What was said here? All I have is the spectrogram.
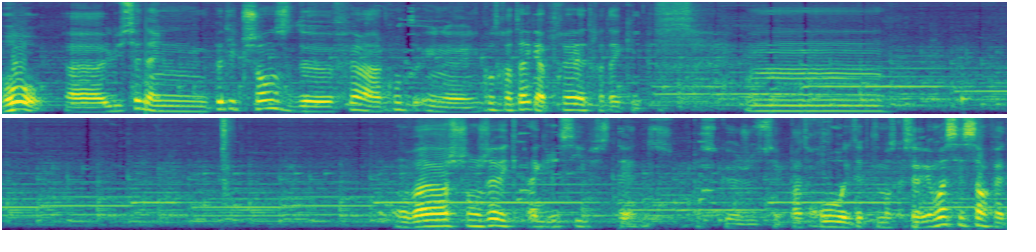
Oh euh, Lucienne a une petite chance de faire une, contre-attaque après être attaqué. Hmm. On va changer avec Aggressive Stance, parce que je sais pas trop exactement ce que ça veut. Moi c'est ça en fait,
